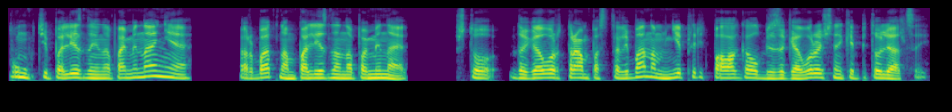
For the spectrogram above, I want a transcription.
пункте «Полезные напоминания» Арбат нам полезно напоминает, что договор Трампа с Талибаном не предполагал безоговорочной капитуляции.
